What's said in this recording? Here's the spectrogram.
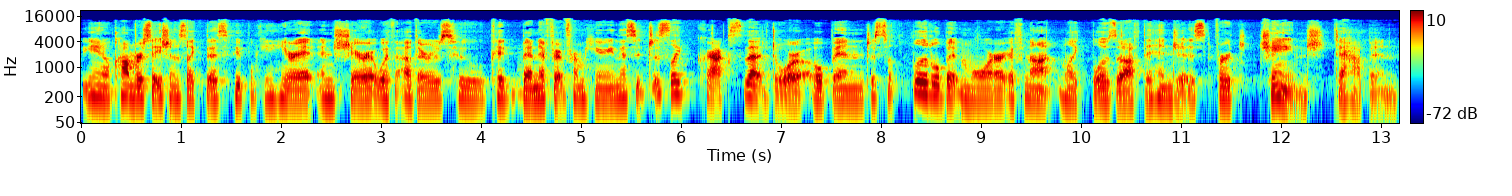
you know, conversations like this, people can hear it and share it with others who could benefit from hearing this. It just like cracks that door open just a little bit more, if not like blows it off the hinges for change to happen.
